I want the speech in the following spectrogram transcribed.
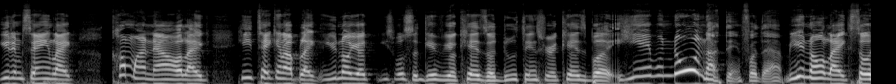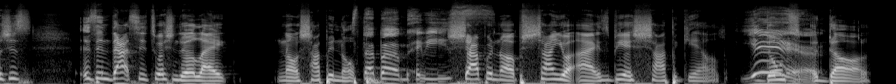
You know what I'm saying? Like, come on now. Like he taking up like you know you're you supposed to give your kids or do things for your kids, but he ain't even doing nothing for them. You know, like so it's just it's in that situation they're like, no, shopping up. Step up, baby. Shopping up, shine your eyes, be a sharp girl. Yeah. Don't a doll.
